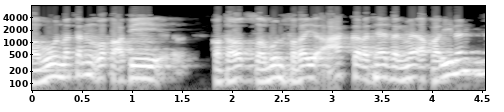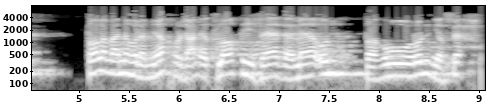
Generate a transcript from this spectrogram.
صابون مثلا وقع فيه قطرات صابون فغير عكرت هذا الماء قليلا طالما أنه لم يخرج عن إطلاقه فهذا ماء طهور يصح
